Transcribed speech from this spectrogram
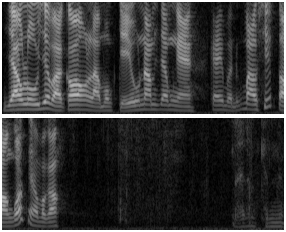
giao lưu với bà con là 1 triệu 500 ngàn. Cây mình cũng bao ship toàn quốc nha bà con. Để nó kinh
